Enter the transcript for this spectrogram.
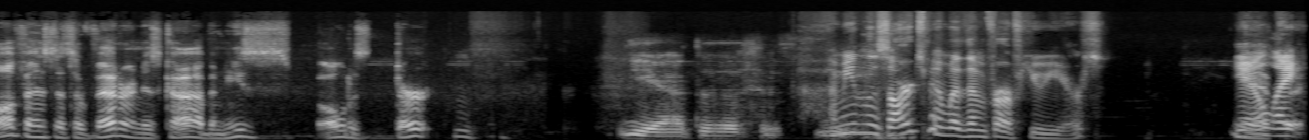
offense that's a veteran is Cobb, and he's old as dirt. Hmm. Yeah, the I mean, Lazard's been with them for a few years. You Yeah, know, like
